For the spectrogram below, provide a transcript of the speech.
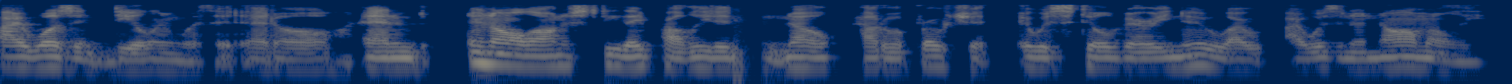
I wasn't dealing with it at all. And in all honesty, they probably didn't know how to approach it. It was still very new. I, I was an anomaly.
